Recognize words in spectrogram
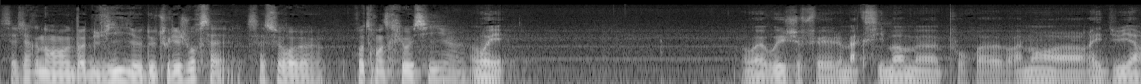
C'est-à-dire que dans votre vie de tous les jours, ça, ça se re- retranscrit aussi Oui. Oui, oui, je fais le maximum euh, pour euh, vraiment euh, réduire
